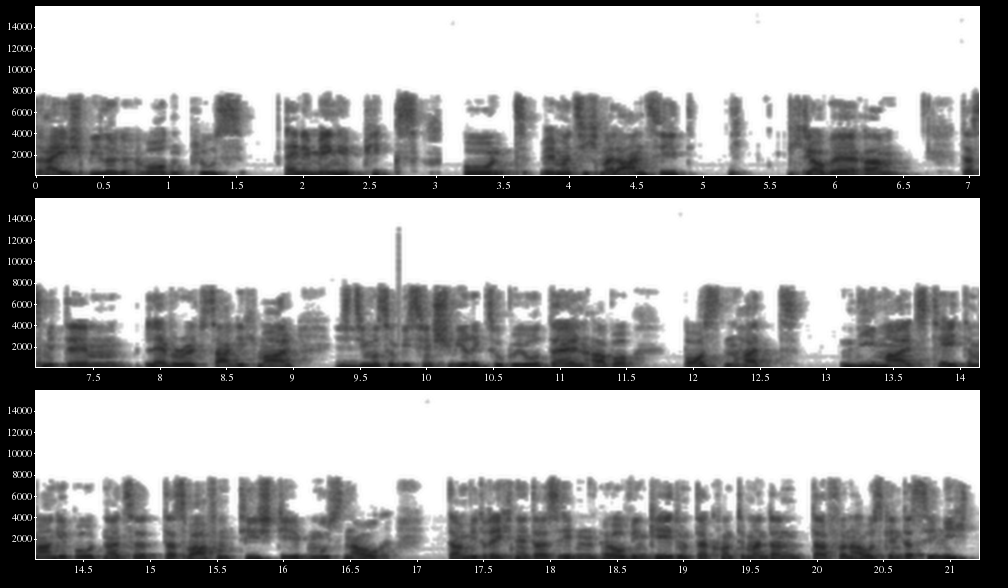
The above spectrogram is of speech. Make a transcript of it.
drei Spieler geworden plus eine Menge Picks. Und wenn man sich mal ansieht, ich, ich glaube, ähm, das mit dem Leverage, sage ich mal, ist mhm. immer so ein bisschen schwierig zu beurteilen, aber Boston hat niemals Tatum angeboten. Also das war vom Tisch. Die mussten auch damit rechnen, dass eben Irving geht und da konnte man dann davon ausgehen, dass sie nicht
